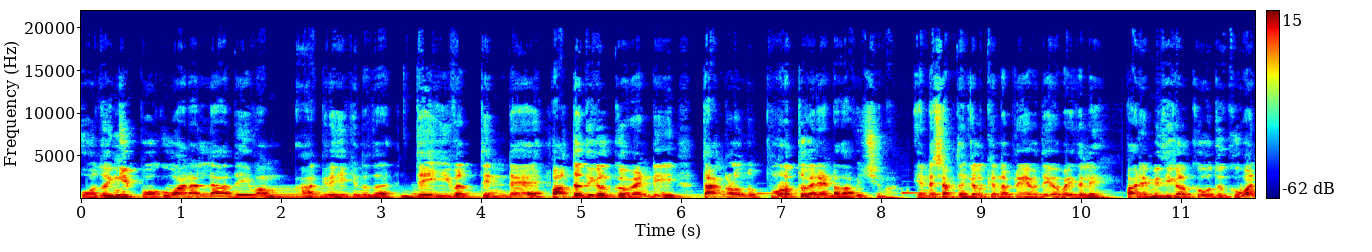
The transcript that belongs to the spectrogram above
ഒതുങ്ങിപ്പോകുവാനല്ല ദൈവം ആഗ്രഹിക്കുന്നത്. ദൈവത്തിന്റെ പദ്ധതികൾക്ക് വേണ്ടി താങ്കളൊന്ന് പുറത്തു വരേണ്ടത് ആവശ്യമാണ്. എന്റെ ശബ്ദം കേൾക്കുന്ന പ്രിയ ദൈവ പൈതലേ പരിമിതികൾക്ക് ഒതുക്കുവാൻ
